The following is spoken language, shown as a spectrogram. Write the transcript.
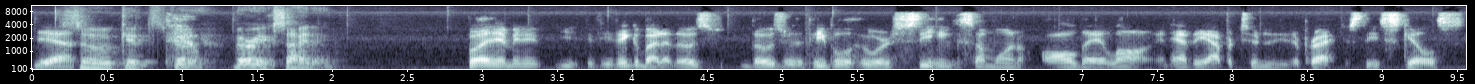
Yeah. So it gets very, very exciting. Well, I mean, if, if you think about it, those those are the people who are seeing someone all day long and have the opportunity to practice these skills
